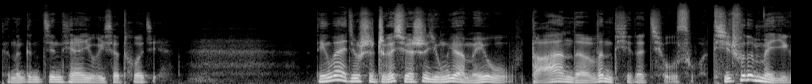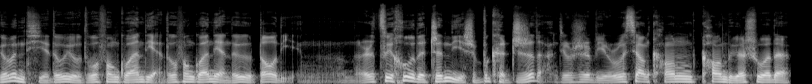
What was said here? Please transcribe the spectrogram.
可能跟今天有一些脱节。另外，就是哲学是永远没有答案的问题的求索，提出的每一个问题都有多方观点，多方观点都有道理，而最后的真理是不可知的。就是比如像康康德说的：“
